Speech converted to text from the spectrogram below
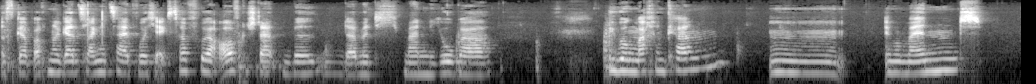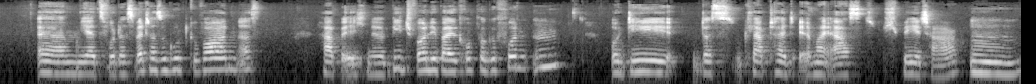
Es gab auch eine ganz lange Zeit, wo ich extra früher aufgestanden bin, damit ich meine Yoga-Übung machen kann. Mm, Im Moment, ähm, jetzt wo das Wetter so gut geworden ist, habe ich eine Beachvolleyball-Gruppe gefunden und die, das klappt halt immer erst später. Mm.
